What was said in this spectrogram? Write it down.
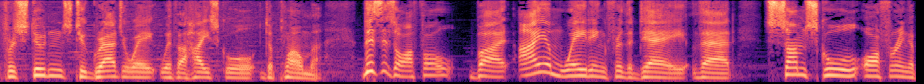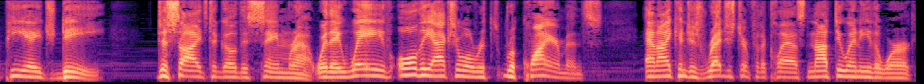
for students to graduate with a high school diploma. This is awful, but I am waiting for the day that some school offering a PhD decides to go this same route where they waive all the actual re- requirements and I can just register for the class, not do any of the work,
